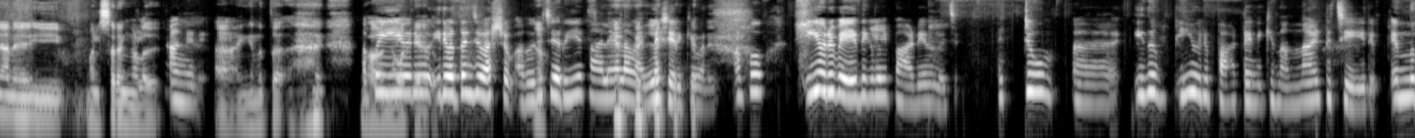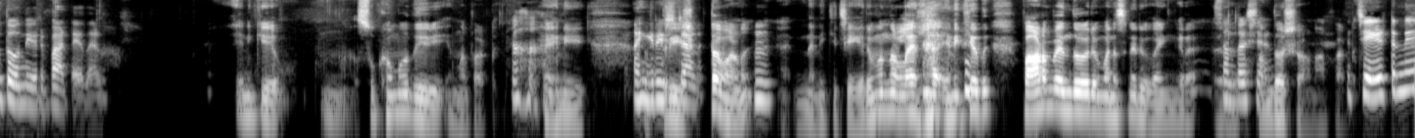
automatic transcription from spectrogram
ഞാൻ ഈ മത്സരങ്ങൾ അങ്ങനെ. ഇങ്ങനത്തെ അപ്പൊ ഈ ഒരു ഇരുപത്തഞ്ച് വർഷം അതൊരു ചെറിയ കാലയളവല്ല ശരിക്കും പറഞ്ഞു. അപ്പോൾ ഈ ഒരു വേദികളിൽ പാടിയെന്ന് വെച്ച് ഏറ്റവും ഇത് ഈ ഒരു പാട്ട് എനിക്ക് നന്നായിട്ട് ചേരും എന്ന് തോന്നിയ ഒരു പാട്ട് ഏതാണ്? എനിക്ക് സുഖമോ ദേവി എന്ന പാട്ട് എനിക്ക് ഒത്തിരി ഇഷ്ടമാണ്. എനിക്ക് ചേരുമെന്നുള്ളതല്ല. എനിക്കത് പാടുമ്പോൾ എന്തോ ഒരു മനസ്സിനൊരു ഭയങ്കര സന്തോഷമാണ് ആ പാട്ട്. ചേട്ടന്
